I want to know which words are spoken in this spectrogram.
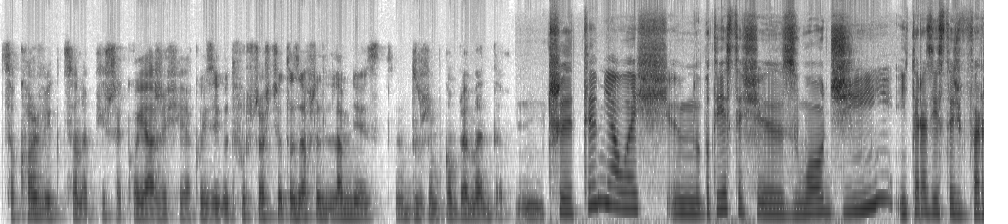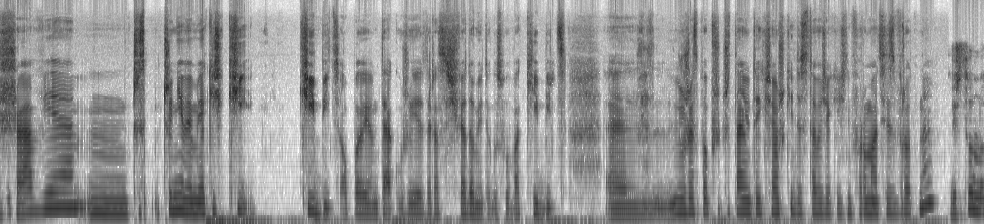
cokolwiek, co napisze, kojarzy się jakoś z jego twórczością, to zawsze dla mnie jest dużym komplementem. Czy ty miałeś, no bo ty jesteś z Łodzi i teraz jesteś w Warszawie, mm, czy, czy nie wiem, jakiś ki kibic, opowiem tak, użyję teraz świadomie tego słowa kibic. E, już raz po przeczytaniu tej książki dostałeś jakieś informacje zwrotne? Wiesz co, no,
